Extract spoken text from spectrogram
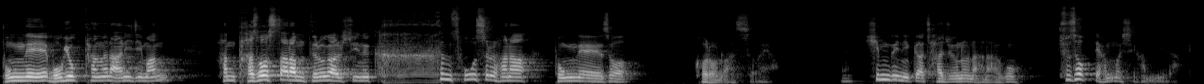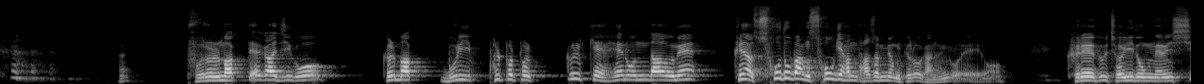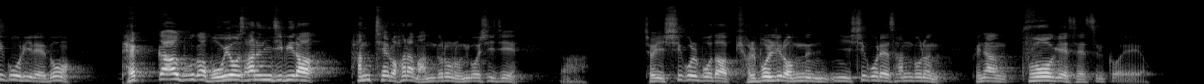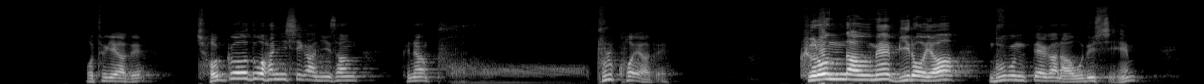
동네에 목욕탕은 아니지만 한 다섯 사람 들어갈 수 있는 큰 솥을 하나 동네에서 걸어놨어요. 힘드니까 자주는 안 하고 추석 때 한 번씩 합니다. 불을 막 떼가지고 그걸 막 물이 펄펄펄 끓게 해놓은 다음에 그냥 소도방 속에 한 다섯 명 들어가는 거예요. 그래도 저희 동네는 시골이라도 백가구가 모여 사는 집이라 단체로 하나 만들어 놓은 것이지. 아, 저희 시골보다 별 볼 일 없는 이 시골에 산 분은 그냥 부엌에 샜을 거예요. 어떻게 해야 돼요? 적어도 한 시간 이상 그냥 불 커야 돼. 그런 다음에 밀어야 묵은 때가 나오듯이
